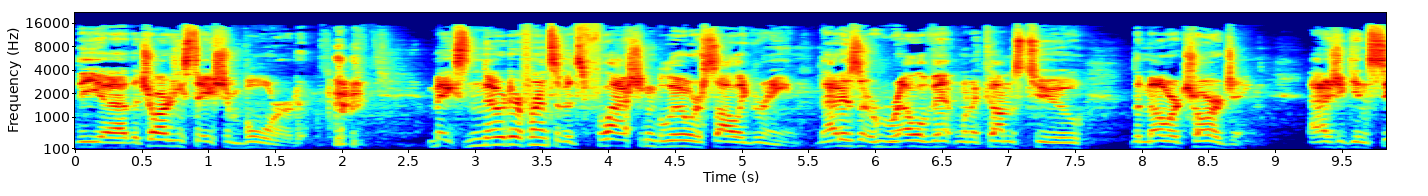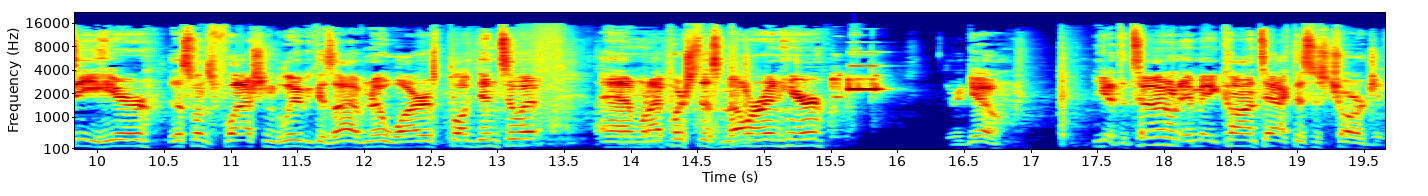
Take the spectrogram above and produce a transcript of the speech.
the uh, the charging station board. Makes no difference if it's flashing blue or solid green. That is irrelevant when it comes to the mower charging. As you can see here, this one's flashing blue because I have no wires plugged into it. And when I push this mower in here, there you go. You get the tone, it made contact, this is charging.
